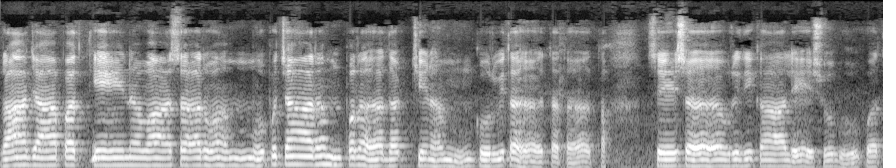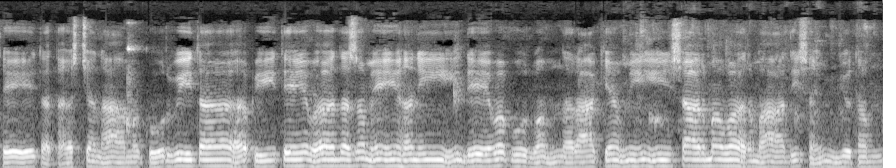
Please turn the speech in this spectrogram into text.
प्राजापत्येन वा सर्वम् उपचारं प्रदक्षिणं कुर्वितः ततः शेषवृदिकालेषु भूपते, ततश्च नाम कुर्वीत पीतेव दशमे हनि देवपूर्वं नराख्यमी, शर्मवर्मादिसंयुतम्।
